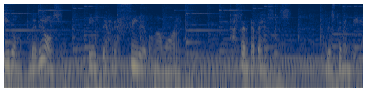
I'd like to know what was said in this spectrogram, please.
ido de Dios, Él te recibe con amor. Acércate a Jesús. Dios te bendiga.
